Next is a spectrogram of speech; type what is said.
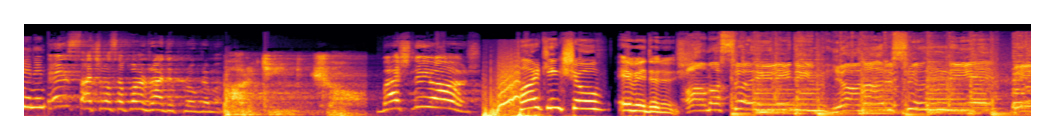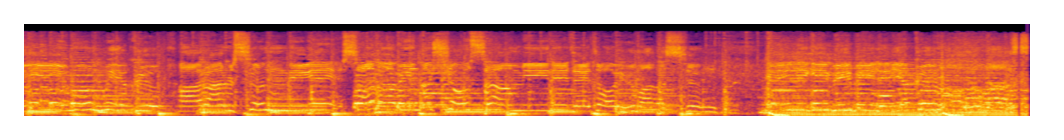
Türkiye'nin En saçma sapan radyo programı. Parking Show. Başlıyor. Parking Show eve dönüş. Ama söyledim yanarsın diye Beni mum yakıp ararsın diye Sana bir taş olsam yine de doymazsın El gibi bile yakın olmazsın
